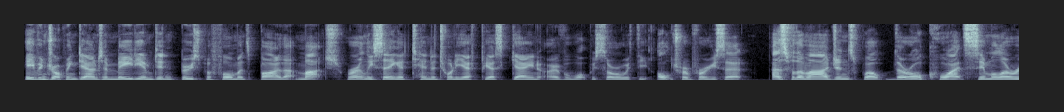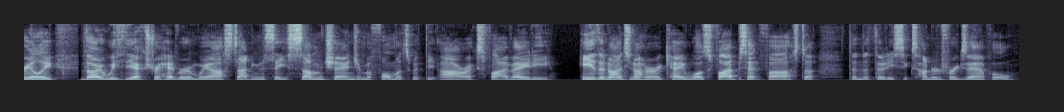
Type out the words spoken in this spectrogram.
Even dropping down to medium didn't boost performance by that much. We're only seeing a 10 to 20 FPS gain over what we saw with the Ultra preset. As for the margins, well, they're all quite similar really, though with the extra headroom we are starting to see some change in performance with the RX 580. Here the 9900K was 5% faster than the 3600 for example.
